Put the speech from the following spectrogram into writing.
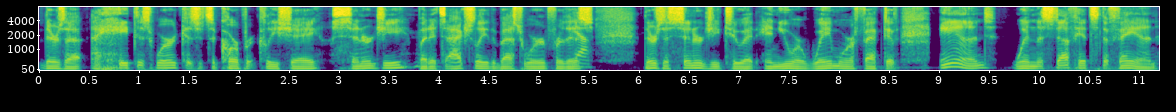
There's a, I hate this word because it's a corporate cliche, synergy, mm-hmm. but it's actually the best word for this. There's a synergy to it and you are way more effective. And when the stuff hits the fan,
